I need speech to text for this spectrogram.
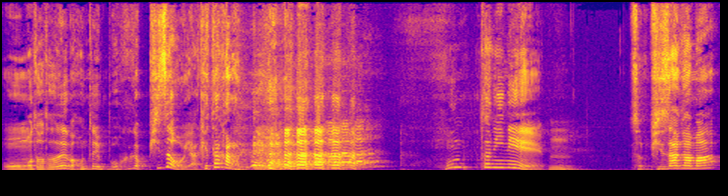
大元例えば本当に僕がピザを焼けたからっていう。本当にねうん。そのピザ窯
